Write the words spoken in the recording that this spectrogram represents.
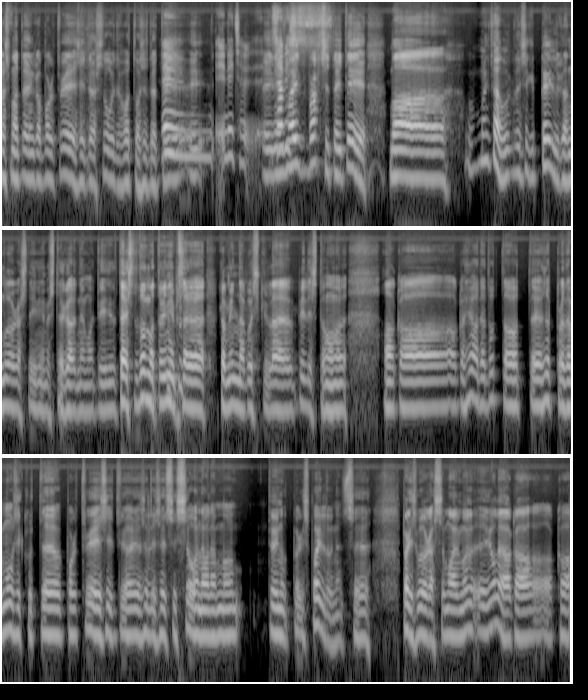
kas ma teen ka portreesid ja stuudiofotosid, et ei, ei, ei neid sa, ei, sa vist... ma ei, praktiliselt ei tee, ma ma ei tea, võib-olla isegi pelgan võõraste inimestega niimoodi, täiesti tundmatu inimesega minna kuskile pildistama, aga, aga heade tuttavate sõprade muusikute portreesid ja, ja selliseid sessioone olen ma teinud päris palju, nii et see päris võõras see maailm ei ole, aga, aga,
